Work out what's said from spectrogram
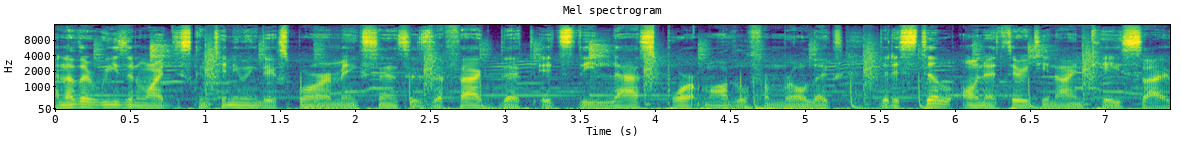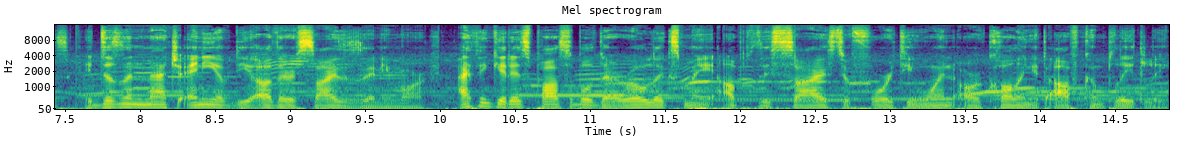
Another reason why discontinuing the Explorer makes sense is the fact that it's the last sport model from Rolex that is still on a 39K size. It doesn't match any of the other sizes anymore. I think it is possible that Rolex may up the size to 41 or calling it off completely.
